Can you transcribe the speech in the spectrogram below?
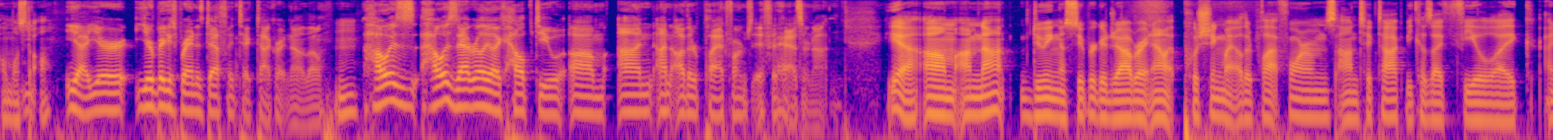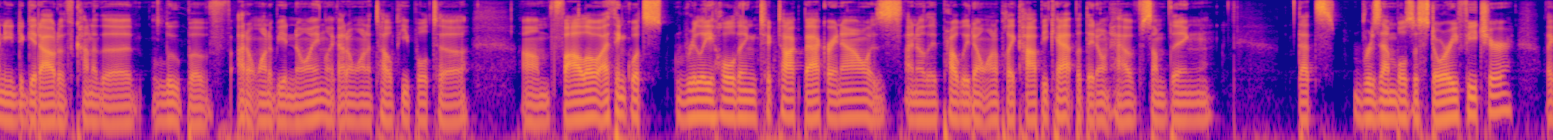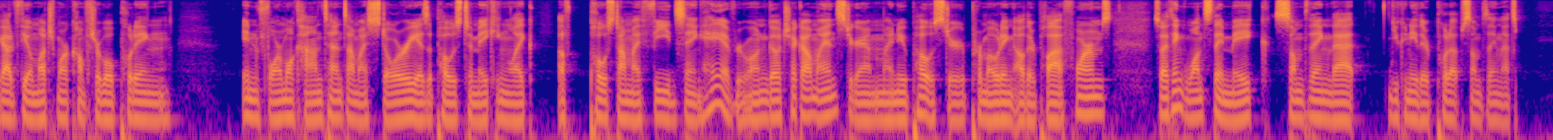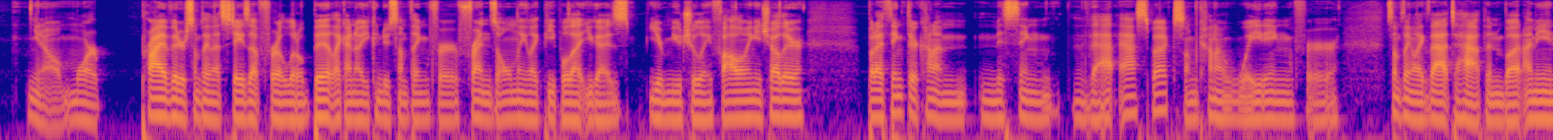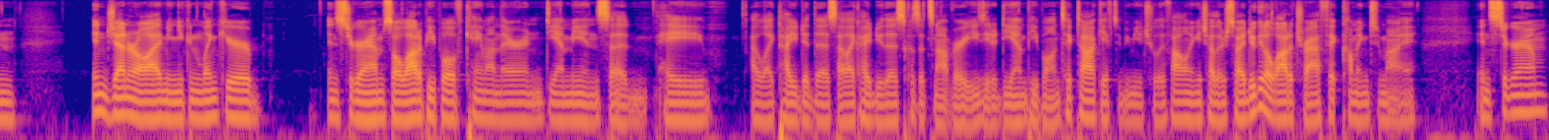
Almost all. Yeah, your your biggest brand is definitely TikTok right now, though. Mm-hmm. How is how has that really like helped you um, on on other platforms, if it has or not? Yeah, um, I'm not doing a super good job right now at pushing my other platforms on TikTok because I feel like I need to get out of kind of the loop of I don't want to be annoying. Like I don't want to tell people to um, follow. I think what's really holding TikTok back right now is I know they probably don't want to play copycat, but they don't have something that's resembles a story feature. Like I'd feel much more comfortable putting informal content on my story as opposed to making like a post on my feed saying, "Hey everyone, go check out my Instagram, my new post," or promoting other platforms. So I think once they make something that you can either put up something that's you know more private or something that stays up for a little bit. Like I know you can do something for friends only, like people that you guys you're mutually following each other. But I think they're kind of missing that aspect. So I'm kind of waiting for something like that to happen. But I mean, in general, I mean, you can link your Instagram. So a lot of people have came on there and DM me and said, "Hey, I liked how you did this. I like how you do this because it's not very easy to DM people on TikTok. You have to be mutually following each other. So I do get a lot of traffic coming to my Instagram.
